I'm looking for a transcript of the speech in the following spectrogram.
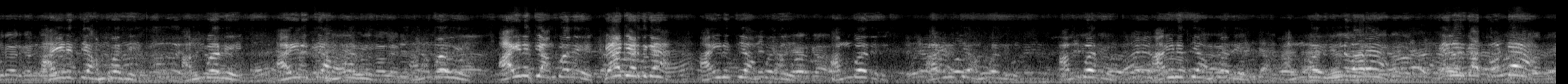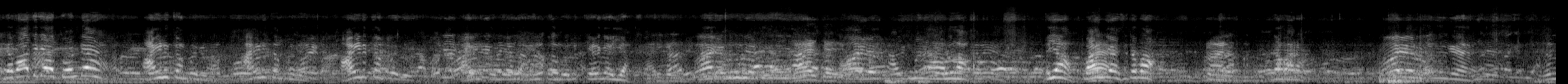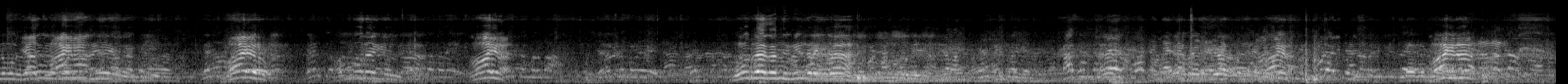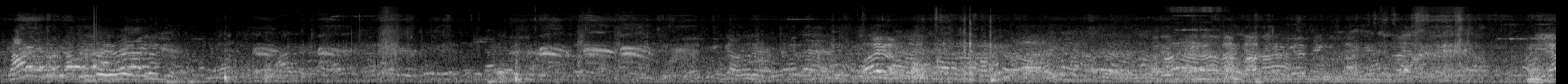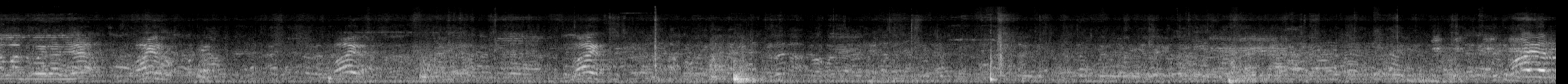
ஐநூத்தி ஐம்பது ஐம்பது ஐநூத்தி ஐம்பது ஐம்பது ஐநூத்தி ஐம்பது. கேட்டு எடுத்துக்க. ஐநூத்தி ஐம்பது ஐம்பது ஐநூத்தி ஐம்பது ஐம்பது ஐநூத்தி ஐம்பது ஐம்பது. நின்று வரேன் இருக்கா தொண்டை. இந்த பாத்துக்க தொண்டை. ஐநூத்தி ஐம்பது ஐநூத்தி ஐம்பது ஐநூத்தி ஐம்பது ஐநூத்தி ஐம்பது ஐநூத்தி ஐம்பது. கேளுங்க ஐயா. நான் ரெண்டு மூணு எடுத்துக்கிறேன். அதுக்கு மேல ஐயா வாங்க சித்தப்பா. ஆயிரம் ஆயிரம் நூறு ரூபாய்க்கு வந்து மீன் கிடைக்குமா ஏமாந்து போயிடாதீங்க வாயிரும் வாயிரும் வாயிரும் ஆயிரம்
